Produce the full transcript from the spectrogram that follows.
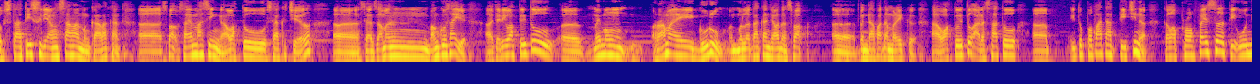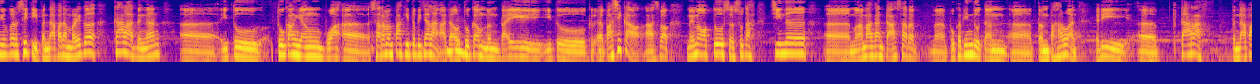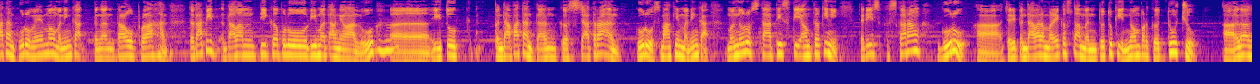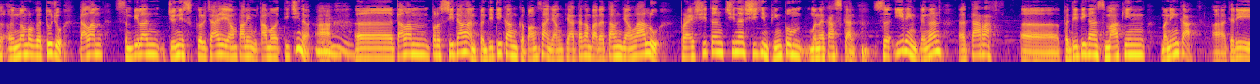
statistik yang sangat menggalakkan. Uh, sebab saya masih ingat waktu saya kecil, uh, saya zaman bangku saya. Uh, jadi waktu itu uh, memang ramai guru meletakkan jawatan sebab uh, pendapatan mereka. Uh, waktu itu ada satu uh, itu pepatah di China. Kalau profesor di universiti pendapatan mereka kalah dengan uh, itu tukang yang buat uh, sarapan pagi tepi jalan atau tukang membaik itu uh, basikal. Uh, sebab memang waktu sesudah China uh, mengamalkan dasar uh, buka pintu dan uh, pembaharuan. Jadi uh, taraf pendapatan guru memang meningkat dengan terlalu perlahan. Tetapi dalam 35 tahun yang lalu, Mhm. uh, itu pendapatan dan kesejahteraan guru semakin meningkat menurut statistik yang terkini. Jadi se- sekarang guru, uh, jadi pendapatan mereka sudah menduduki nombor ketujuh. Uh, nombor ketujuh dalam sembilan jenis kerjaya yang paling utama di China. Uh, uh, dalam persidangan pendidikan kebangsaan yang diadakan pada tahun yang lalu, Presiden China Xi Jinping pun menegaskan seiring dengan uh, taraf uh, pendidikan semakin meningkat. Uh, jadi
